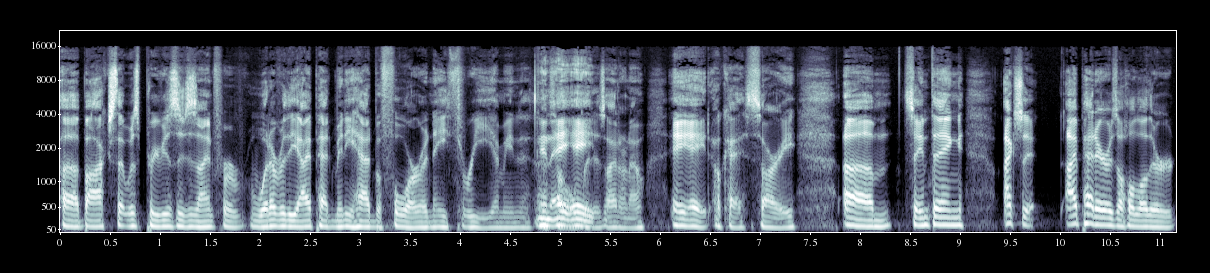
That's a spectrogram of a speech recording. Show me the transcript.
a box that was previously designed for whatever the iPad Mini had before, an A3. I mean, that's An A8. it is. I don't know. A8. Okay, sorry. Um, same thing. Actually, iPad Air is a whole other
